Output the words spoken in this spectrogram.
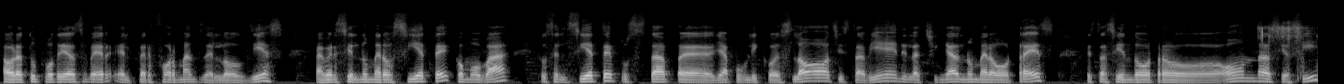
Ahora tú podrías ver el performance de los 10, a ver si el número 7, cómo va. Entonces el 7, pues está, eh, ya publicó slots y está bien, y la chingada, el número 3 está haciendo otro ondas y así,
